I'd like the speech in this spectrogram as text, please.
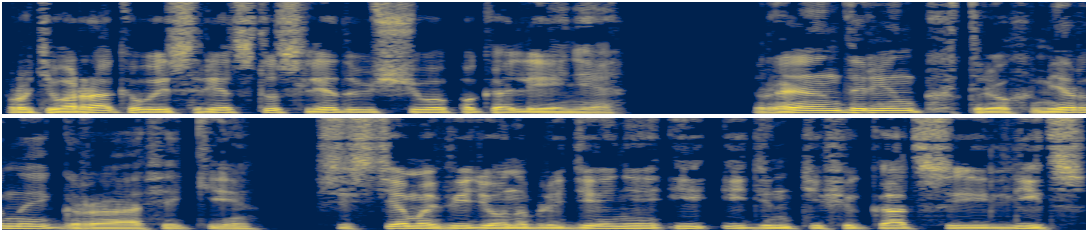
противораковые средства следующего поколения, рендеринг трехмерной графики, система видеонаблюдения и идентификации лиц,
